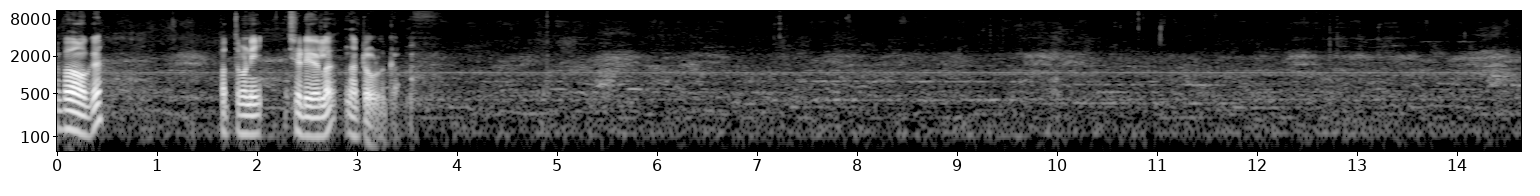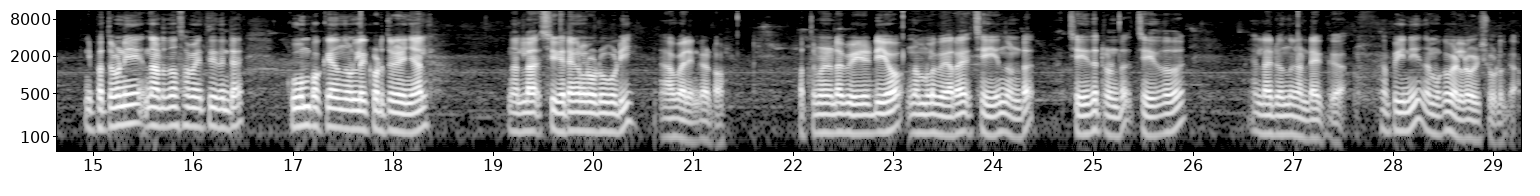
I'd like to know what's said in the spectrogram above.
അപ്പോൾ നമുക്ക് പത്ത് മണി ചെടികൾ നട്ടു കൊടുക്കാം. ഈ പത്ത് മണി നടന്ന സമയത്ത് ഇതിന്റെ കൂമ്പൊക്കെ ഒന്ന് ഉള്ളിൽ കൊടുത്തു കഴിഞ്ഞാൽ നല്ല ശിഖരങ്ങളോടുകൂടി വരും കേട്ടോ. പത്ത് മണിയുടെ വീഡിയോ നമ്മൾ വേറെ ചെയ്യുന്നുണ്ട്. ചെയ്തിട്ടുണ്ട്. ചെയ്തത് എല്ലാവരും ഒന്ന് കണ്ടേക്കുക. അപ്പോൾ ഇനി നമുക്ക് വെള്ളം കൊടുക്കാം.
